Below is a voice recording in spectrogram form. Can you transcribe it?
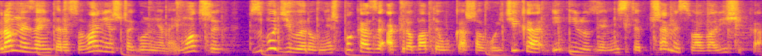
Ogromne zainteresowanie, szczególnie najmłodszych, wzbudziły również pokazy akrobaty Łukasza Wójcika i iluzjonisty Przemysława Lisika.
